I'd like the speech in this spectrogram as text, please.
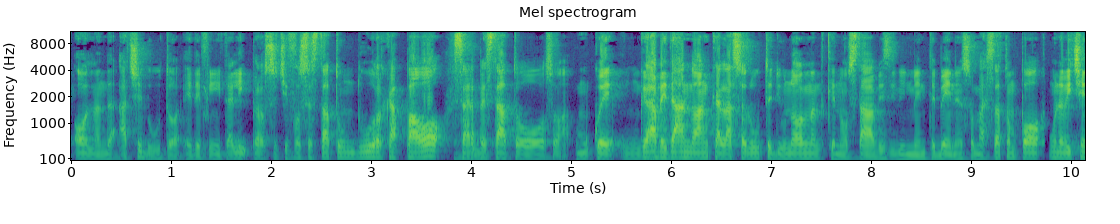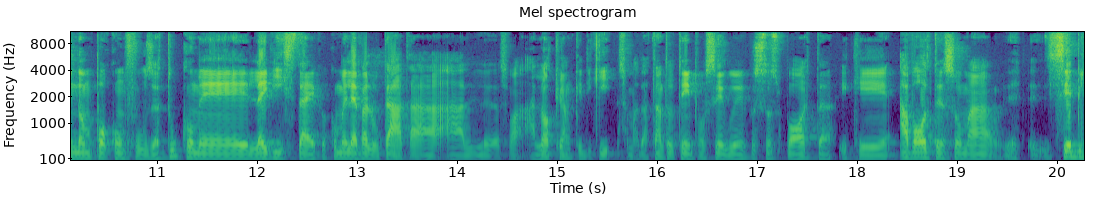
Holland ha ceduto ed è finita lì, però se ci fosse stato un duro KO sarebbe stato insomma comunque un grave danno anche alla salute di un Holland che non stava visibilmente bene, insomma è stata un po' una vicenda un po' confusa, tu come l'hai vista, ecco, come l'hai valutata al, insomma, all'occhio anche di chi insomma da tanto tempo segue questo sport e che a volte insomma eh, si è abituato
